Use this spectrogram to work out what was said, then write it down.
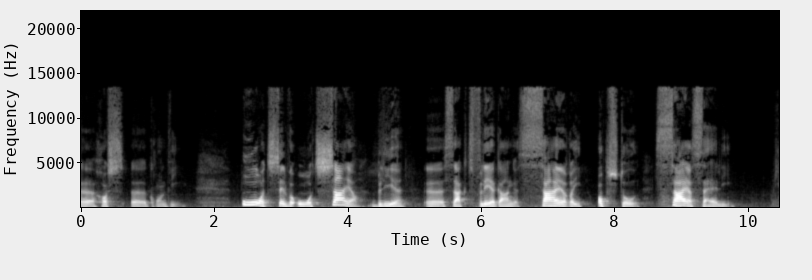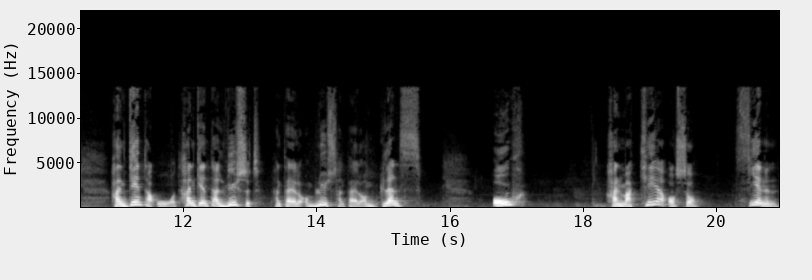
øh, hos øh, Grundtvig. Ordet, selve ordet sejr, bliver øh, sagt flere gange. Sejrig, opstået, sejrsalig. Han gentager ordet, han gentager lyset, han taler om lys, han taler om glans. Og han markerer også fjenden,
